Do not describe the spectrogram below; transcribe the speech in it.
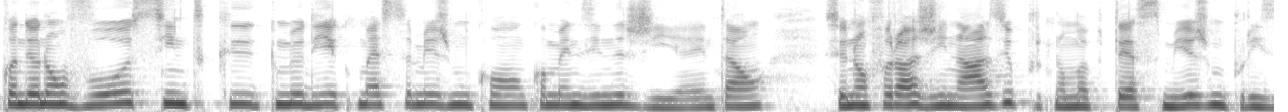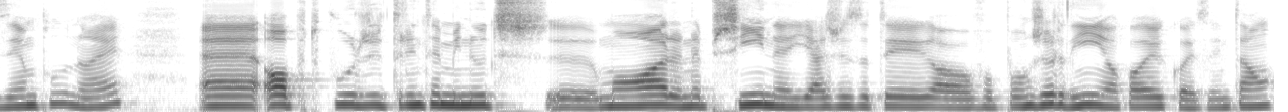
quando eu não vou, sinto que, que o meu dia começa mesmo com, com menos energia. Então, se eu não for ao ginásio, porque não me apetece mesmo, por exemplo, não é? Uh, opto por 30 minutos, uma hora na piscina e às vezes até oh, vou para um jardim ou qualquer coisa. Então,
